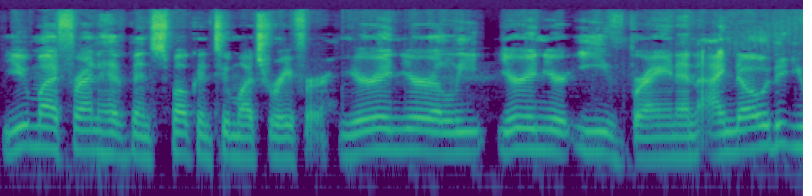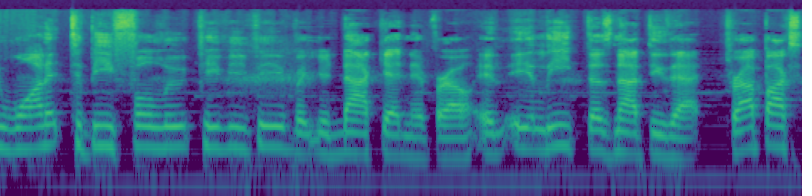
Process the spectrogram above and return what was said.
You, my friend, have been smoking too much reefer. You're in your elite, you're in your Eve brain, and I know that you want it to be full loot PvP, but you're not getting it, bro. Elite does not do that. Dropbox,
